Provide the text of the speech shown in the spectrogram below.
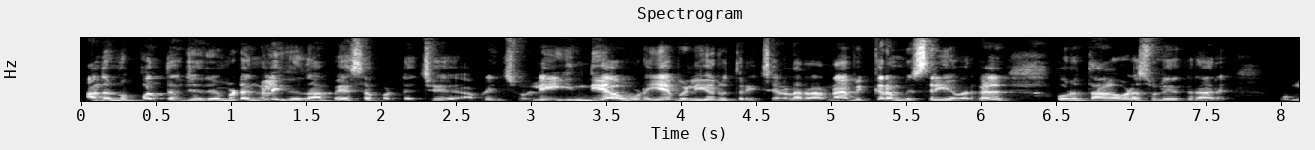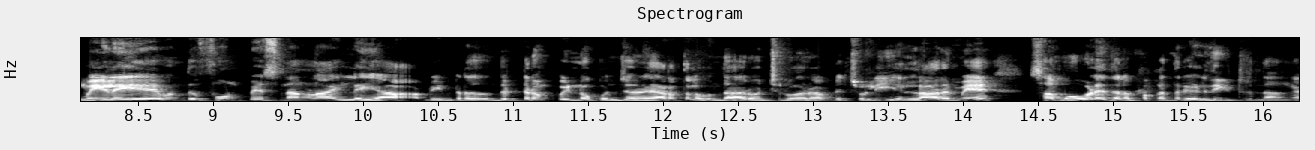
அந்த முப்பத்தஞ்சு நிமிடங்கள் இதுதான் பேசப்பட்டுச்சு அப்படின்னு சொல்லி இந்தியாவுடைய வெளியுறவுத்துறை செயலரான விக்ரம் மிஸ்ரி அவர்கள் ஒரு தகவலை சொல்லியிருக்கிறாரு. உண்மையிலேயே வந்து ஃபோன் பேசினாங்களா இல்லையா அப்படின்றது வந்து ட்ரம்ப் இன்னும் கொஞ்ச நேரத்தில் வந்து அறிவிச்சிருவார் அப்படின்னு சொல்லி எல்லாருமே சமூக வலைதள பக்கத்தில் எழுதிக்கிட்டு இருந்தாங்க.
